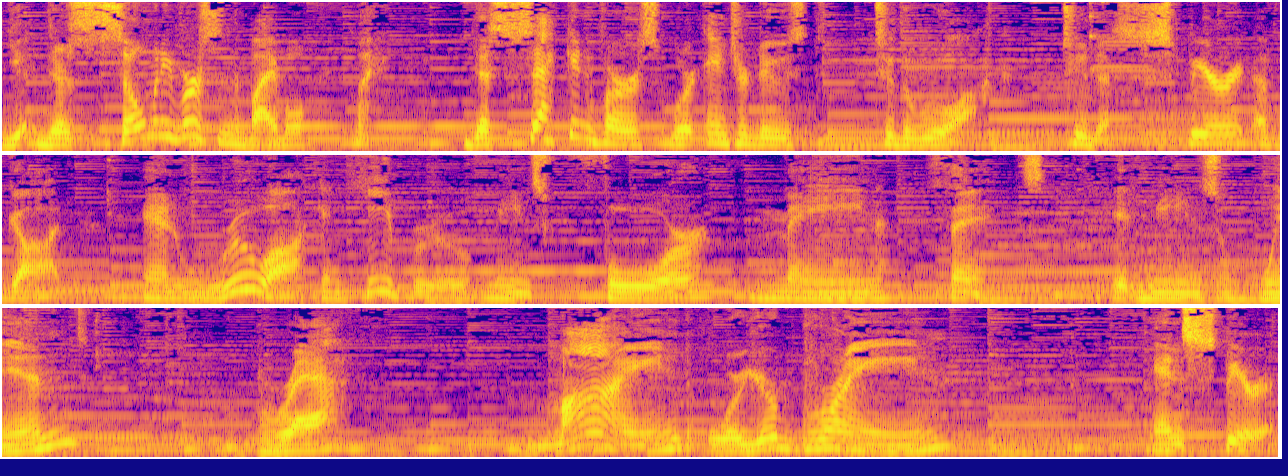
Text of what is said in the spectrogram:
you, there's so many verses in the Bible, but the second verse we're introduced to the ruach, to the Spirit of God. And ruach in Hebrew means four main things. It means wind, breath, mind or your brain, and spirit.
